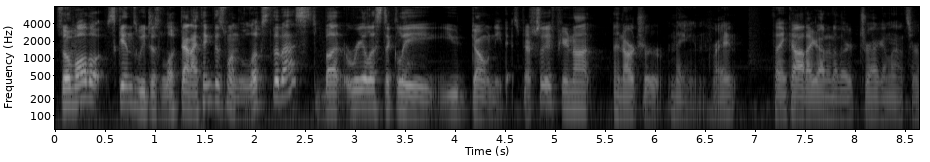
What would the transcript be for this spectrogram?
So of all the skins we just looked at I think this one looks the best but realistically you don't need it especially if you're not an archer main right Thank God I got another Dragon Lancer.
